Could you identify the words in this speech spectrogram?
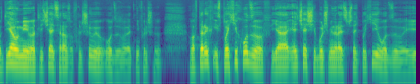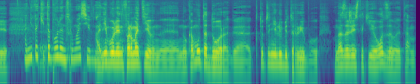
Вот я умею отличать сразу фальшивые отзывы от нефальшивых. Во-вторых, из плохих отзывов я, я чаще больше мне нравится читать плохие отзывы. И, они какие-то более информативные. Они более информативные. Ну, кому-то дорого, кто-то не любит рыбу. У нас даже есть такие отзывы, там,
